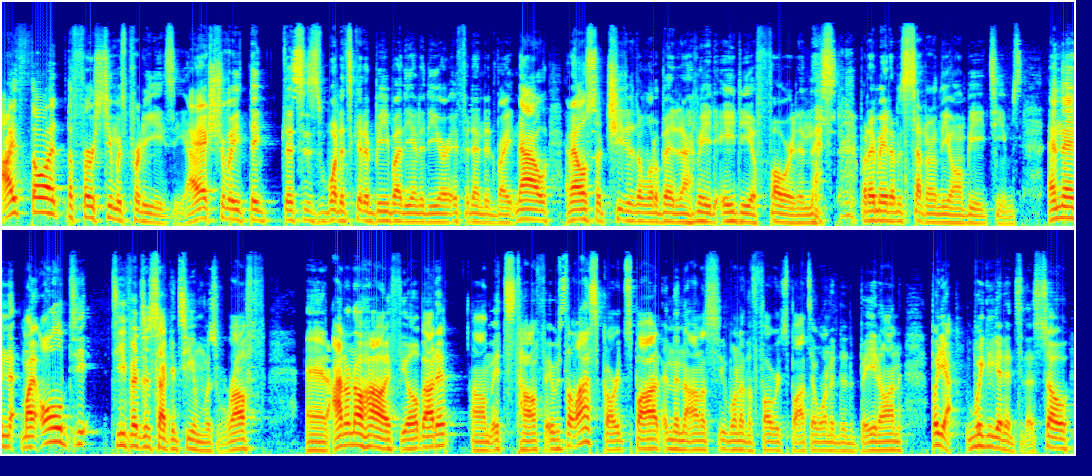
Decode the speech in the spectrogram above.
I thought the first team was pretty easy. I actually think this is what it's going to be by the end of the year if it ended right now. And I also cheated a little bit and I made AD a forward in this, but I made him a center in the All NBA teams. And then my all de- defensive second team was rough. And I don't know how I feel about it. Um, it's tough. It was the last guard spot, and then honestly, one of the forward spots I wanted to debate on. But yeah, we can get into this. So,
